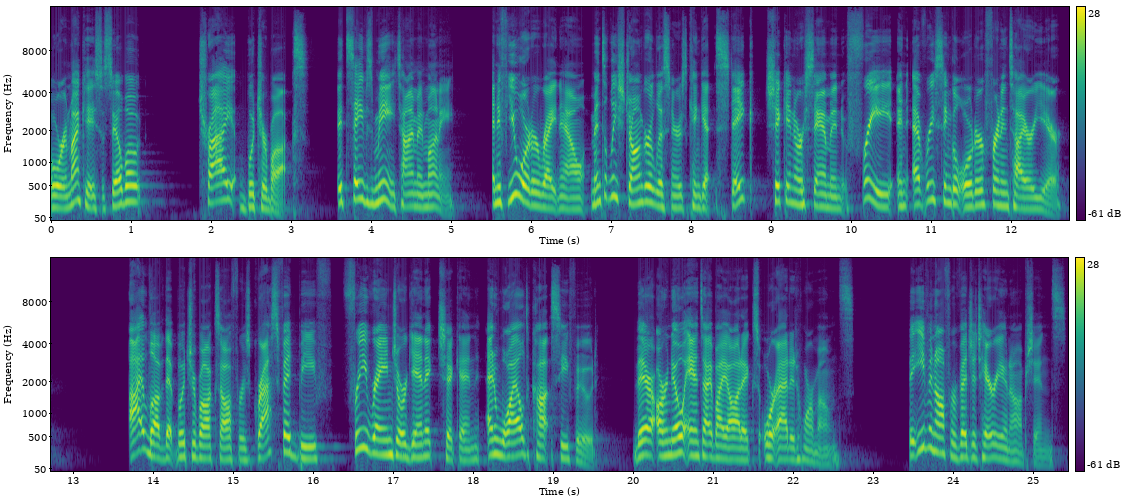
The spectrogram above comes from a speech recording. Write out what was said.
Or in my case, a sailboat? Try ButcherBox. It saves me time and money. And if you order right now, Mentally Stronger listeners can get steak, chicken, or salmon free in every single order for an entire year. I love that ButcherBox offers grass fed beef, free range organic chicken, and wild caught seafood. There are no antibiotics or added hormones. They even offer vegetarian options.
